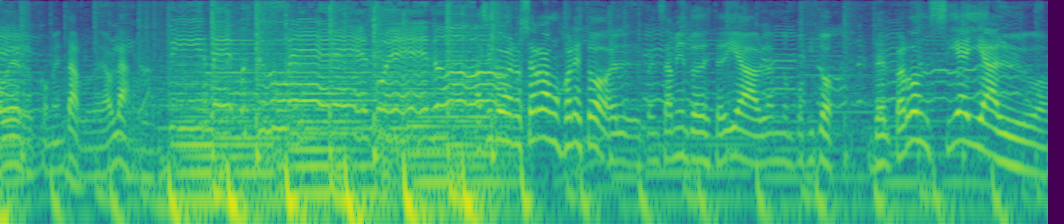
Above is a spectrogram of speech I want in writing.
poder comentarlo, de hablarlo. Firme, pues. Así que que bueno, cerramos con esto el pensamiento de este día, hablando un poquito del perdón. Si hay algo,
